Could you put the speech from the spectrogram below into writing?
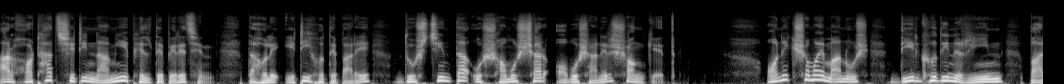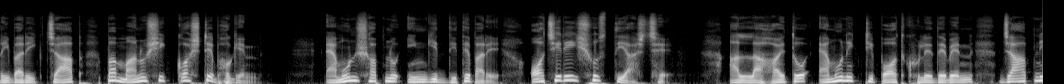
আর হঠাৎ সেটি নামিয়ে ফেলতে পেরেছেন, তাহলে এটি হতে পারে দুশ্চিন্তা ও সমস্যার অবসানের সংকেত। অনেক সময় মানুষ দীর্ঘদিন ঋণ, পারিবারিক চাপ বা মানসিক কষ্টে ভোগেন। এমন স্বপ্ন ইঙ্গিত দিতে পারে অচিরেই স্বস্তি আসছে। আল্লাহ হয়তো এমন একটি পথ খুলে দেবেন যা আপনি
